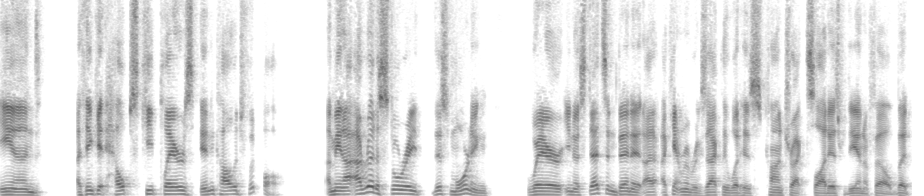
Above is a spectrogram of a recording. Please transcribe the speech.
And I think it helps keep players in college football. I mean, I, I read a story this morning where you know Stetson Bennett, I, I, can't remember exactly what his contract slot is for the NFL, but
